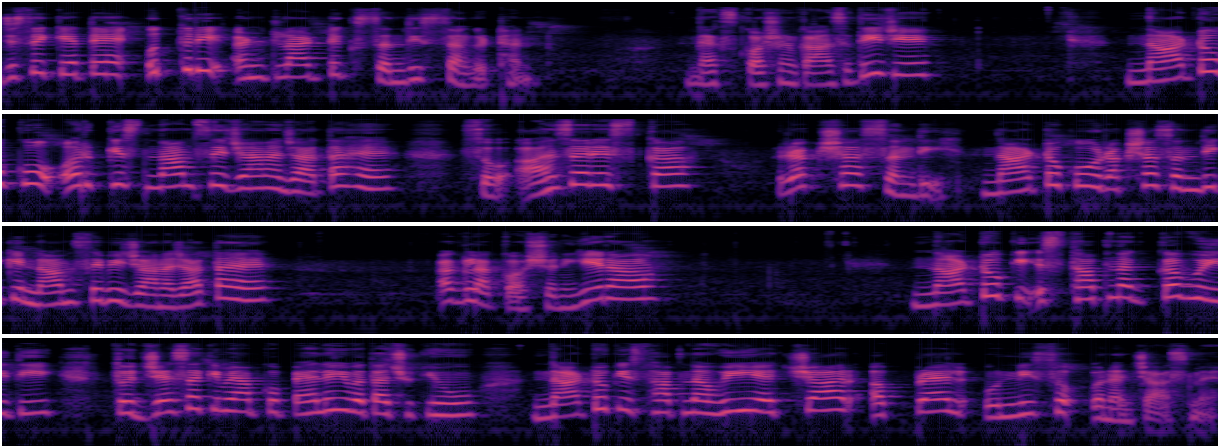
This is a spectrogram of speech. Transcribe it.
जिसे कहते हैं उत्तरी अटलांटिक संधि संगठन। नेक्स्ट क्वेश्चन का आंसर दीजिए। नाटो को और किस नाम से जाना जाता है? सो so, आंसर इसका रक्षा संधि। नाटो को रक्षा संधि के नाम से भी जाना जाता है। अगला क्वेश्चन ये रहा। नाटो की स्थापना कब हुई थी? तो जैसा कि मैं आपको पहले ही बता चुकी हूँ, नाटो की स्थापना हुई है चार अप्रैल उन्नीस सौ उनचास में।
